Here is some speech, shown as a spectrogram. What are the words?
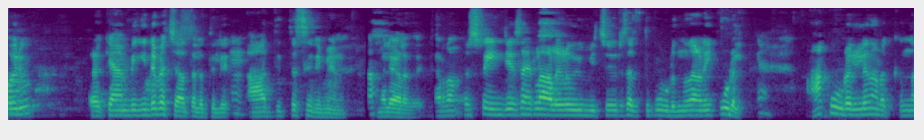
ഒരു ക്യാമ്പിങ്ങിന്റെ പശ്ചാത്തലത്തിൽ ആദ്യത്തെ സിനിമയാണ് മലയാളത്തിൽ കാരണം സ്ട്രേഞ്ചേഴ്സ് ആയിട്ടുള്ള ആളുകൾ ഒരുമിച്ച് ഒരു സ്ഥലത്ത് കൂടുന്നതാണ് ഈ കൂടൽ. ആ. കൂടലിൽ നടക്കുന്ന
